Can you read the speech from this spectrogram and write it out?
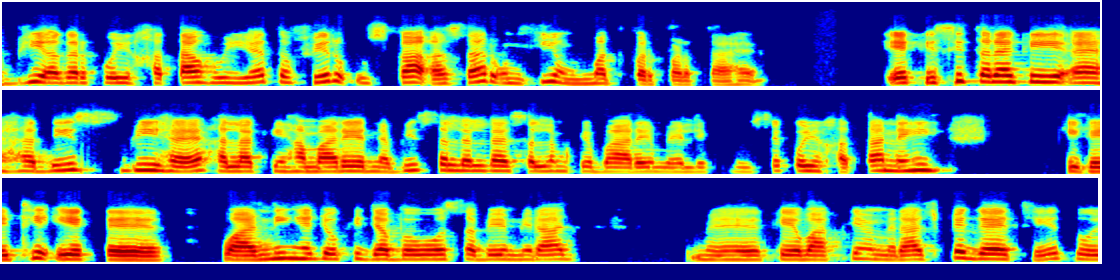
भी अगर कोई खता हुई है तो फिर उसका असर उनकी उम्मत पर पड़ता है। एक इसी तरह की हदीस भी है, हालाँकि हमारे नबी सल्लल्लाहु अलैहि वसल्लम के बारे में लेकिन उससे कोई खता नहीं की गई थी। एक वार्निंग है जो कि जब वो सबे मिराज के वाक्य में मिराज पे गए थे तो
